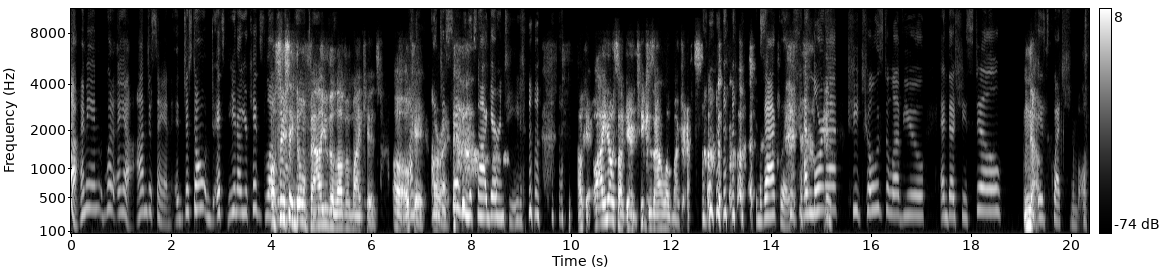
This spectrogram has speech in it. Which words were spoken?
Yeah, I mean, what? Yeah, I'm just saying. It just don't. It's you know, your kids love. Oh, so you're saying don't value the love of my kids? Oh, okay, I'm all right. just saying it's not guaranteed. Okay, well, I know it's not guaranteed because I don't love my parents. exactly. And Lorna, she chose to love you, and does she still? no, Is questionable.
